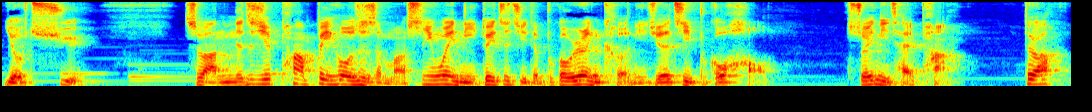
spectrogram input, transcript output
有趣，是吧？你的这些怕背后是什么？是因为你对自己的不够认可，你觉得自己不够好，所以你才怕，对吧？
